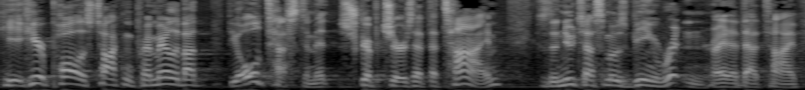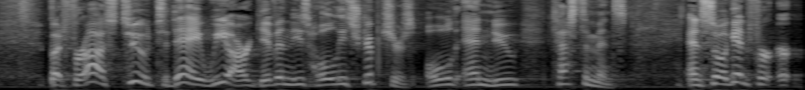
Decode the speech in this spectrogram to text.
Here, Paul is talking primarily about the Old Testament scriptures at the time, because the New Testament was being written, right, at that time. But for us, too, today, we are given these holy scriptures, Old and New Testaments. And so, again, for,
